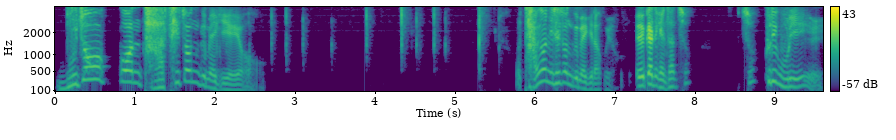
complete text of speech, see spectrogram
무조건 다 세전 금액이에요. 당연히 세전 금액이라고요. 여기까지 괜찮죠? 그렇죠? 그리고 우리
